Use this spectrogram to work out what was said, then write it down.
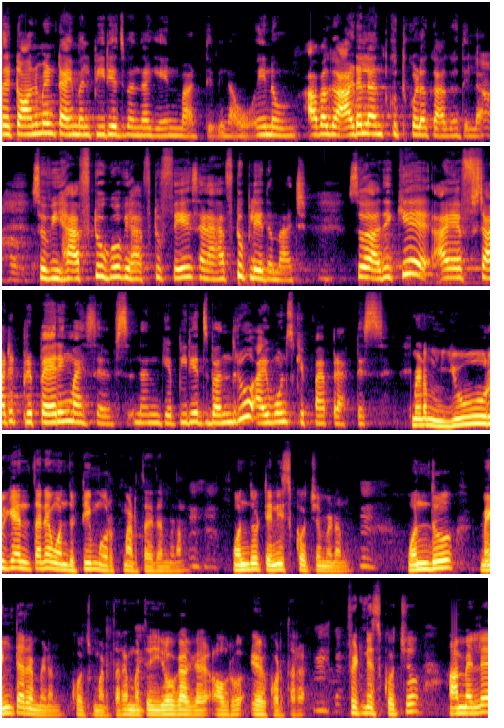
ಅದೇ ಟೋರ್ನಮೆಂಟ್ ಟೈಮಲ್ಲಿ ಪೀರಿಯಡ್ಸ್ ಬಂದಾಗ ಏನು ಮಾಡ್ತೀವಿ ನಾವು? ಏನು ಆವಾಗ ಆಡಲ್ಲ ಅಂತ ಕುತ್ಕೊಳ್ಳೋಕ್ಕಾಗೋದಿಲ್ಲ so we have to go we have to face and I have to play the match so ಅದಕ್ಕೆ I have started preparing my selfs ನನಗೆ ಪೀರಿಯಡ್ಸ್ ಬಂದರೂ I won't skip my practice madam ಇವ್ರಿಗೆ ಅಂತಾನೆ ಒಂದು ಟೀಮ್ ವರ್ಕ್ ಮಾಡ್ತಾ ಇದೆ ಮೇಡಮ್ ಒಂದು ಟೆನಿಸ್ ಕೋಚ್ ಮೇಡಮ್ ಒಂದು ಮೆಂಟರ್ ಮೇಡಮ್ ಕೋಚ್ ಮಾಡ್ತಾರೆ ಮತ್ತು ಯೋಗ ಅವರು ಹೇಳ್ಕೊಡ್ತಾರೆ. ಫಿಟ್ನೆಸ್ ಕೋಚು ಆಮೇಲೆ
